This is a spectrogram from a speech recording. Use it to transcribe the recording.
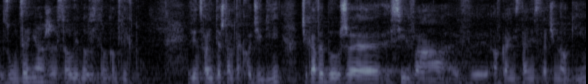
y, złudzenia, że są jedną ze stron konfliktu. Więc oni też tam tak chodzili. Ciekawe był, że Silva w Afganistanie stracił nogi.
